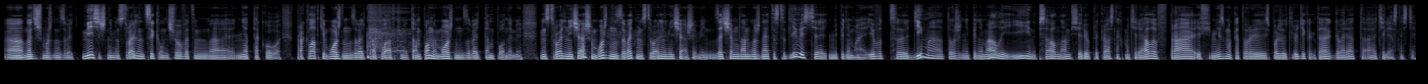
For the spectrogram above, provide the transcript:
А, ну, это же можно называть месячный менструальный цикл. Ничего в этом а, нет такого. Прокладки можно называть прокладками, тампоны можно называть тампонами. Менструальные чаши можно называть менструальными чашами. Зачем нам нужна эта стыдливость, я не понимаю. И вот э, Дима тоже не понимал и написал нам серию прекрасных материалов про эфемизмы, которые используют люди, когда говорят о телесности.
